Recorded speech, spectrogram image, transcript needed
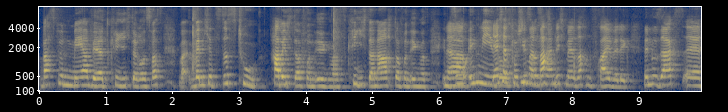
was für einen Mehrwert kriege ich daraus? Was, wa- wenn ich jetzt das tue, habe ich davon irgendwas? Kriege ich danach davon irgendwas? In Ja. so irgendwie Ja, ich so, habe man macht nicht mehr Sachen freiwillig. Wenn du sagst, äh,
